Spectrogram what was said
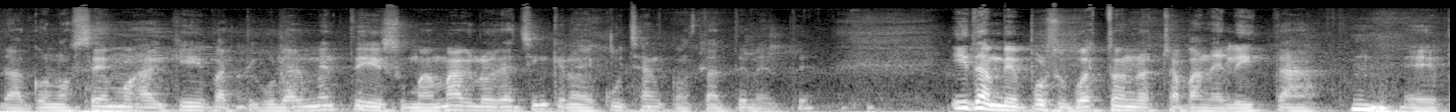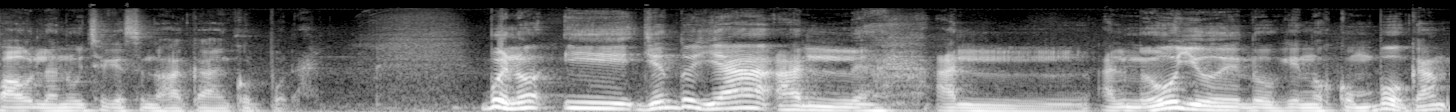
la conocemos aquí particularmente, y su mamá Gloria Chin, que nos escuchan constantemente. Y también, por supuesto, nuestra panelista mm. eh, Paula Nuche, que se nos acaba de incorporar. Bueno, y yendo ya al, al, al meollo de lo que nos convoca,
